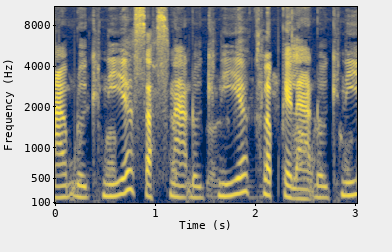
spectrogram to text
ដើមដូចគ្នាសាសនាដូចគ្នាក្លឹបកីឡាដូចគ្នា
